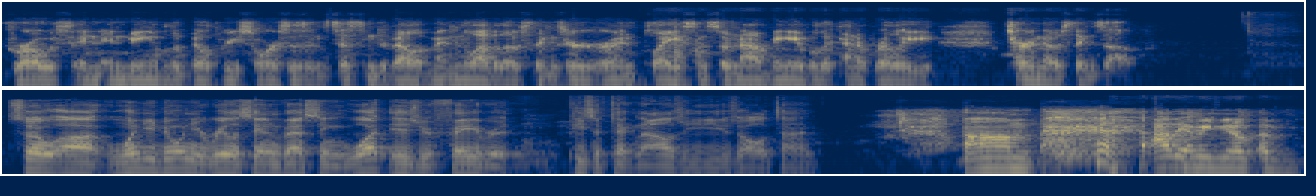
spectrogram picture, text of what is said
growth and, and being able to build resources and system development and a lot of those things are, are in place. And so now being able to kind of really turn those things up. So uh, when you're doing your real estate investing what is your favorite piece of technology you use all the time um, I mean, you know, um,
